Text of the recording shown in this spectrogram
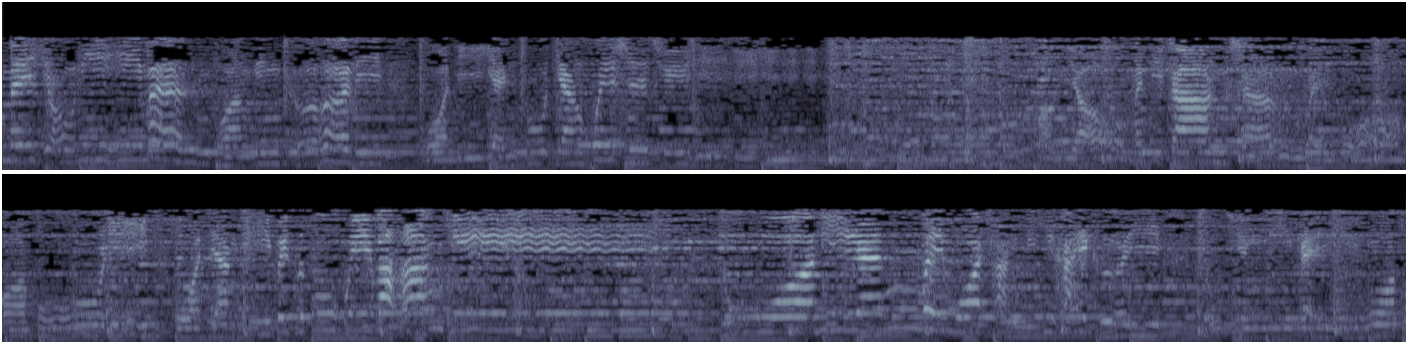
没有你们光临这里，我的演出将会失去意义。朋友们的掌声为我鼓励，我将一辈子不会忘记。如果你认为我唱的还可以，就请你给我呱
